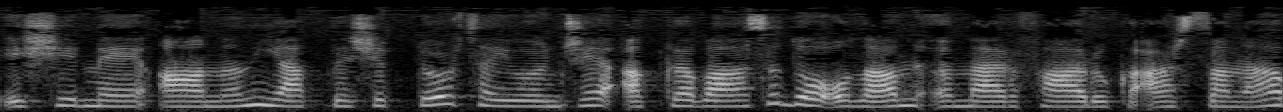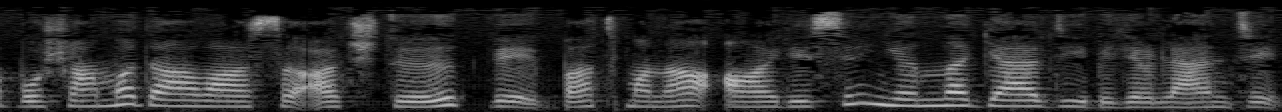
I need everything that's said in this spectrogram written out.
Eşi M.A.'nın yaklaşık 4 ay önce akrabası da olan Ömer Faruk Arslan'a boşanma davası açtığı ve Batman'a ailesinin yanına geldiği belirlendi.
